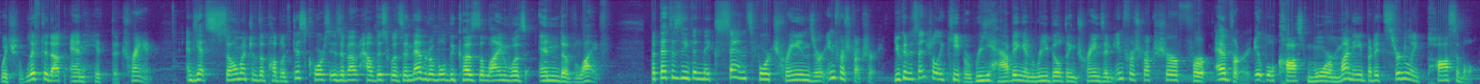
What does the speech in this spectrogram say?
which lifted up and hit the train. And yet so much of the public discourse is about how this was inevitable because the line was end of life. But that doesn't even make sense for trains or infrastructure. You can essentially keep rehabbing and rebuilding trains and infrastructure forever. It will cost more money, but it's certainly possible.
